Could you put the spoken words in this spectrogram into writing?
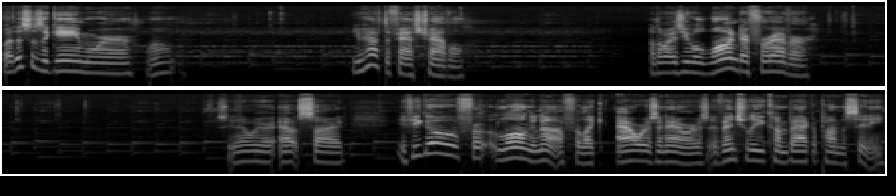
But this is a game where, well, you have to fast travel. Otherwise you will wander forever. See, now we're outside. If you go for long enough, for like hours and hours, eventually you come back upon the city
